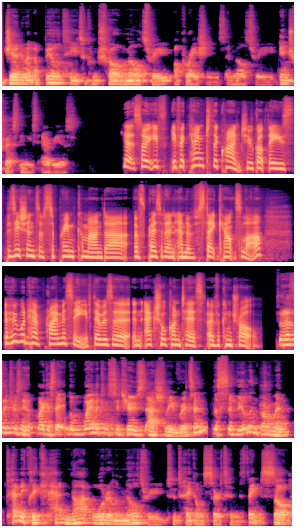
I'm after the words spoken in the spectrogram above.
genuine ability to control military operations and military interest in these areas. Yeah, so if, if it came to the crunch, you've got these positions of Supreme Commander, of President, and of State Councillor. Who would have primacy if there was a, an actual contest over control? So that's interesting. Like I said, the way the constitution is actually written, the civilian government technically cannot order the military to take on certain things. So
